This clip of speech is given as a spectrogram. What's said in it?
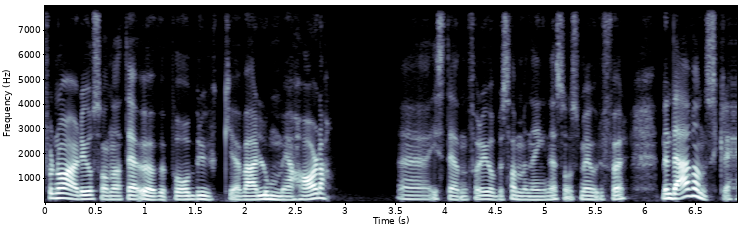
For nå er det jo sånn at jeg øver på å bruke hver lomme jeg har, da uh, istedenfor å jobbe sammenhengende, sånn som jeg gjorde før. Men det er vanskelig.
